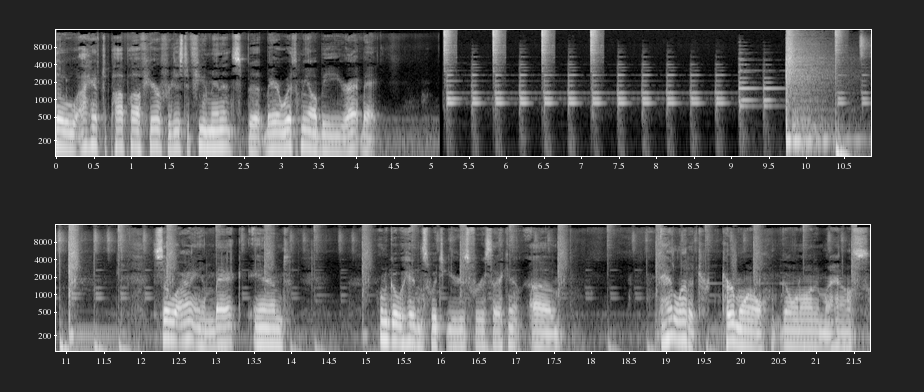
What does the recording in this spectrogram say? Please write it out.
So I have to pop off here for just a few minutes, but bear with me, I'll be right back. So I am back, and I'm going to go ahead and switch gears for a second. Um, I had a lot of turmoil going on in my house,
